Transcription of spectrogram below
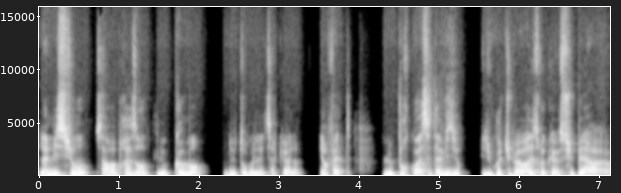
La mission, ça représente le comment de ton Golden Circle. Et en fait, le pourquoi, c'est ta vision. Et du coup, tu peux avoir des trucs super, euh,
